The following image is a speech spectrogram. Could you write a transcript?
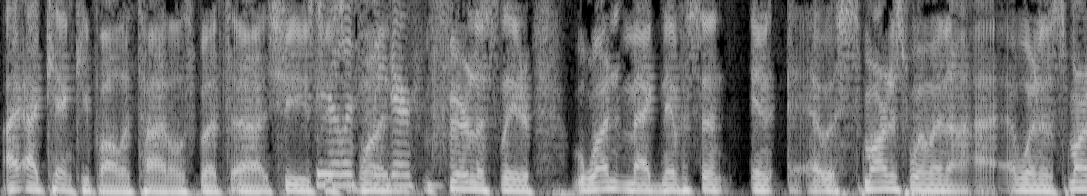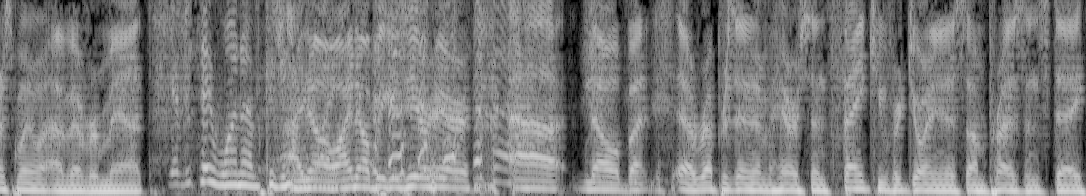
I, I can't keep all the titles, but uh, she's Fearless just one leader. fearless leader, one magnificent, in, uh, smartest woman, uh, one of the smartest women I've ever met. You have to say one of because. I know, I know, because you're here. Uh, no, but uh, Representative Harrison, thank you for joining us on President's Day.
